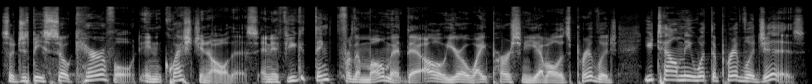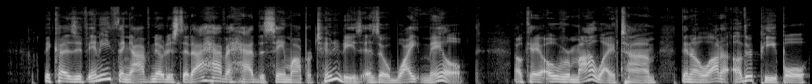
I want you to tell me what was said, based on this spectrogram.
So just be so careful and question all this. And if you could think for the moment that, oh, you're a white person, you have all this privilege, you tell me what the privilege is. Because if anything, I've noticed that I haven't had the same opportunities as a white male, okay, over my lifetime than a lot of other people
